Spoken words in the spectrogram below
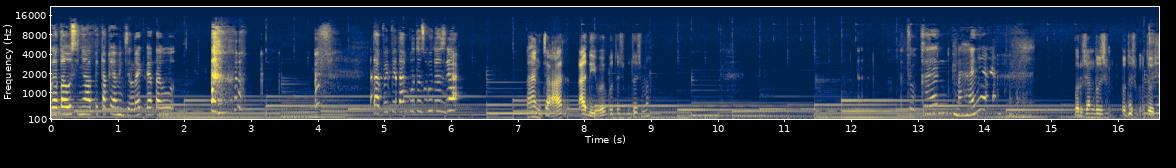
gak tahu sinyal pitak yang jelek, gak tahu. Pitak putus-putus gak? lancar tadi we putus-putus mah Tuh kan, nah hanya barusan putus putus-putus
